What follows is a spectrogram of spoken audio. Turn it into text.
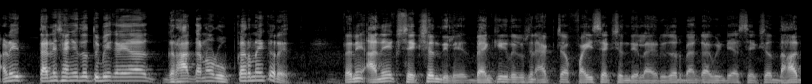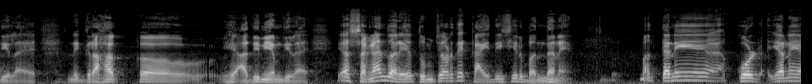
आणि त्याने सांगितलं तुम्ही काय या ग्राहकांवर उपकार नाही करत? त्यांनी अनेक सेक्शन दिले. बँकिंग रेग्युलेशन ॲक्टच्या फाईव्ह सेक्शन दिला आहे reserve bank of India section दहा दिला आहे आणि ग्राहक हे अधिनियम दिला आहे या सगळ्यांद्वारे तुमच्यावर ते कायदेशीर बंधन आहे. मग त्याने कोर्ट याने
